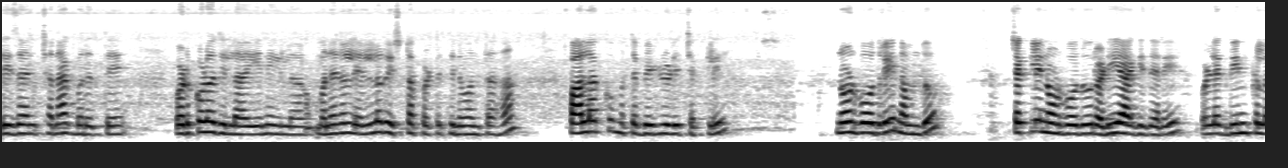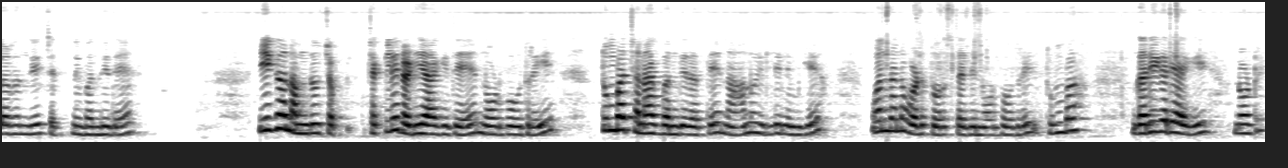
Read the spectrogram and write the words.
ಡಿಸೈನ್ ಚೆನ್ನಾಗಿ ಬರುತ್ತೆ. ಹೊಡ್ಕೊಳ್ಳೋದಿಲ್ಲ ಏನೇ ಇಲ್ಲ. ಮನೆಯಲ್ಲಿ ಎಲ್ಲರೂ ಇಷ್ಟಪಟ್ಟು ತಿನ್ನುವಂತಹ ಪಾಲಕ್ಕು ಮತ್ತು ಬೆಳ್ಳುಳ್ಳಿ ಚಕ್ಲಿ. ನೋಡ್ಬೋದು ರೀ ನಮ್ಮದು ಚಕ್ಲಿ ನೋಡ್ಬೋದು ರೆಡಿ ಆಗಿದೆ ರೀ. ಒಳ್ಳೆ ಗ್ರೀನ್ ಕಲರಂಗೆ ಚಟ್ನಿ ಬಂದಿದೆ. ಈಗ ನಮ್ಮದು ಚಕ್ಲಿ ರೆಡಿ ಆಗಿದೆ ನೋಡ್ಬೋದು ರೀ ತುಂಬ ಚೆನ್ನಾಗಿ ಬಂದಿರುತ್ತೆ. ನಾನು ಇಲ್ಲಿ ನಿಮಗೆ ಒಂದನ್ನು ಒಡೆದು ತೋರಿಸ್ತಾ ಇದ್ದೀನಿ. ನೋಡ್ಬೋದು ರೀ ತುಂಬ ಗರಿ ಗರಿಯಾಗಿ ನೋಡಿರಿ,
